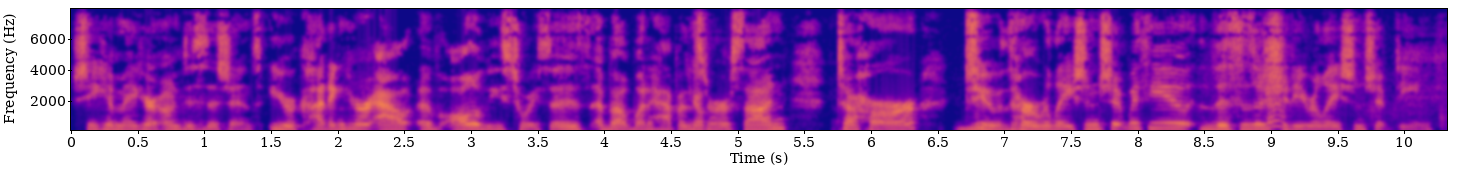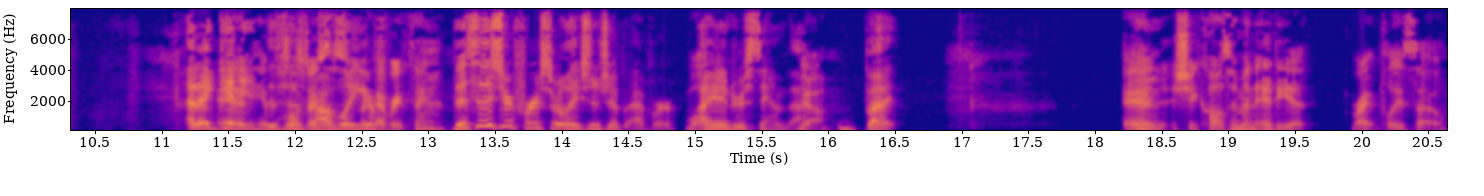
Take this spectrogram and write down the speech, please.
She can make her own Mhm. decisions. You're cutting her out of all of these choices about what happens Yep. to her son, to her, to her relationship with you. This is a Yeah. shitty relationship, Dean. And I get And it. This is probably your everything. this is your first relationship ever. Well, I understand that. yeah. But and she calls him an idiot, rightfully so.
